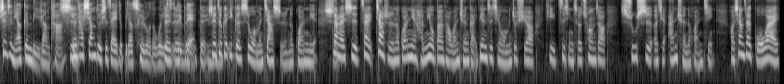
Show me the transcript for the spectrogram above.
甚至你要更礼让他，是因为他相对是在一个比较脆弱的位置，对，对，对，对不对？对，所以这个一个是我们驾驶人的观念，再来是在驾驶人的观念还没有办法完全改变之前，我们就需要替自行车创造舒适而且安全的环境。好像在国外，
